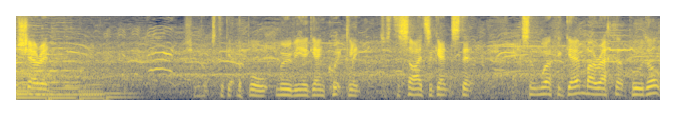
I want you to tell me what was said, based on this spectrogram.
Of Sherin. She looks to get the ball moving again quickly, just decides against it. Excellent work again by Rekha Poudel.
